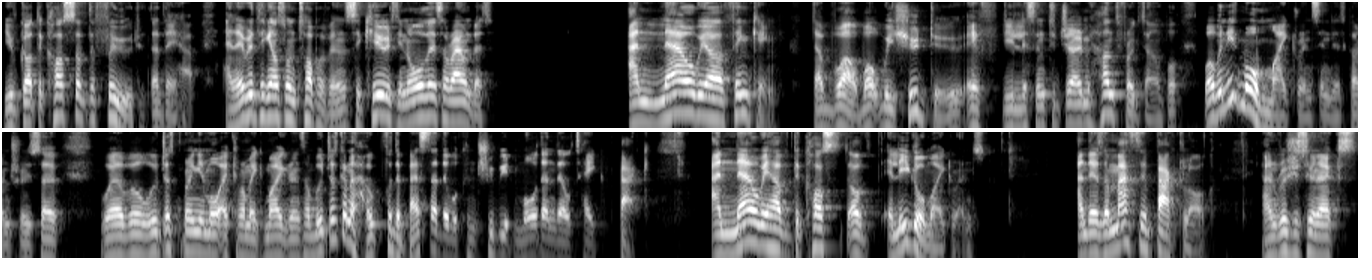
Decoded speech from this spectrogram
You've got the cost of the food that they have and everything else on top of it and security and all this around it. And now we are thinking that, well, what we should do, if you listen to Jeremy Hunt, for example, well, we need more migrants in this country. So well, we'll, we'll just bring in more economic migrants and we're just going to hope for the best that they will contribute more than they'll take back. And now we have the cost of illegal migrants. And there's a massive backlog. And Rishi Sunak's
